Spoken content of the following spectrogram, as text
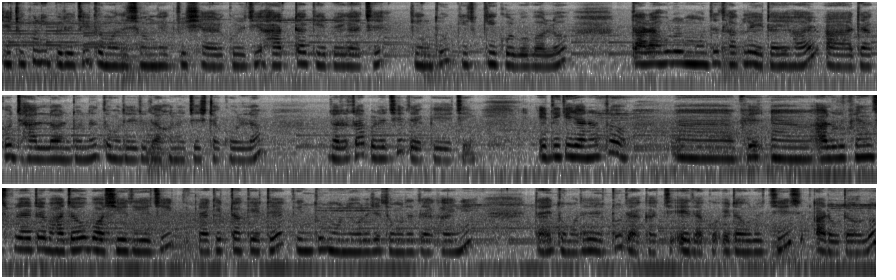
যেটুকুনি পেরেছি তোমাদের সঙ্গে একটু শেয়ার করেছি। হাতটা কেঁপে গেছে, কিন্তু কিছু কী করব বলো? তাড়াহুড়োর মধ্যে থাকলে এটাই হয়। আর দেখো, ঝাল লন্ডনে তোমাদের একটু দেখানোর চেষ্টা করলাম। যতটা পেরেছি দেখিয়েছি। এদিকে জানো তো আলুর ফ্রেঞ্চ ফ্রাইটা ভাজাও বসিয়ে দিয়েছি প্যাকেটটা কেটে, কিন্তু মনে হলো যে তোমাদের দেখায়নি তাই তোমাদের একটু দেখাচ্ছি। এই দেখো, এটা হলো চিজ আর ওটা হলো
